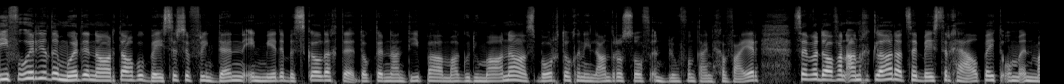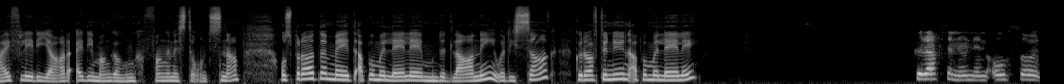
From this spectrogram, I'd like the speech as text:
Die veroordeelde moordenaar Tabo Bester se vriendin en mede-beskuldigde, Dr Nandipa Magudumana, is borgtog in die Landdroshof in Bloemfontein geweier. Sy word daarvan aangekla dat sy Bester gehelp het om in Mei verlede jaar uit die Mangaung gevangenis te ontsnap. Ons praat nou met Apomelele Mundlani oor die saak. Good afternoon Apomelele. Good afternoon and also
